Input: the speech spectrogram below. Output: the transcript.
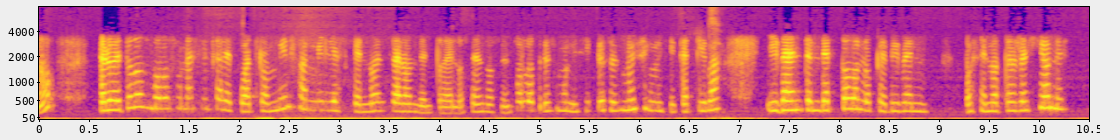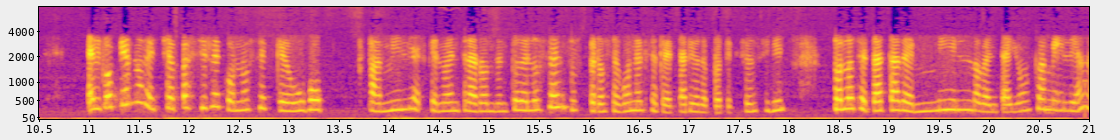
¿no? Pero de todos modos, una cifra de cuatro mil familias que no entraron dentro de los censos en solo tres municipios es muy significativa y da a entender todo lo que viven pues en otras regiones. El gobierno de Chiapas sí reconoce que hubo familias que no entraron dentro de los censos, pero según el secretario de Protección Civil, solo se trata de 1.091 familias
